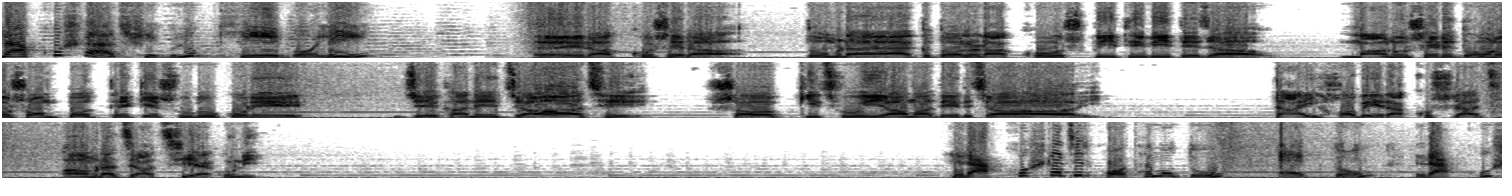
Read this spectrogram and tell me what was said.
রাক্ষস রাজ সেগুলো খেয়ে বলে এই রাক্ষসেরা তোমরা এক দল রাক্ষস পৃথিবীতে যাও। মানুষের ধন সম্পদ থেকে শুরু করে যেখানে যা আছে সব কিছুই আমাদের চাই। তাই হবে রাক্ষসরাজ আমরা যাচ্ছি এখনই। রাক্ষস রাজের কথা মতো একদম রাক্ষস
